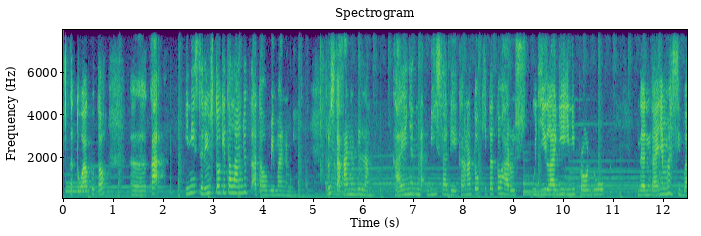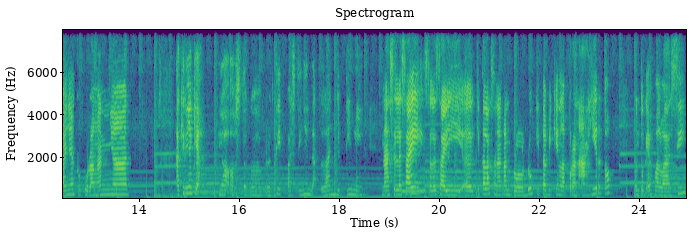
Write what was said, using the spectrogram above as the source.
Ketua aku toh e, kak ini serius toh kita lanjut atau bagaimana mi terus kakaknya bilang kayaknya nggak bisa deh karena tuh kita tuh harus uji lagi ini produk dan kayaknya masih banyak kekurangannya. Akhirnya kayak ya astaga berarti pastinya nggak lanjut ini. Nah selesai selesai uh, kita laksanakan produk kita bikin laporan akhir toh untuk evaluasi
